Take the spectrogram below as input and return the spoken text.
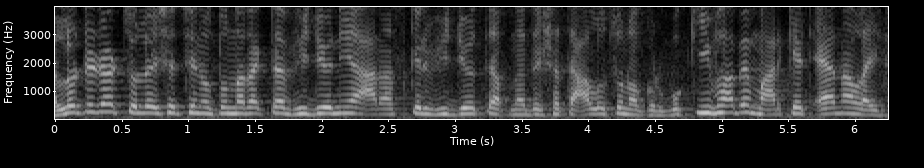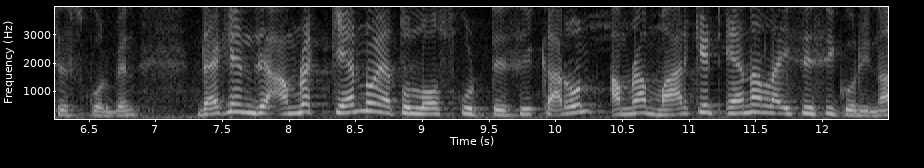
হ্যালো ট্রেডার চলে এসেছি নতুন আর একটা ভিডিও নিয়ে। আর আজকের ভিডিওতে আপনাদের সাথে আলোচনা করব কীভাবে মার্কেট অ্যানালাইসিস করবেন। দেখেন যে আমরা কেন এত লস করতেছি, কারণ আমরা মার্কেট অ্যানালাইসিসই করি না।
